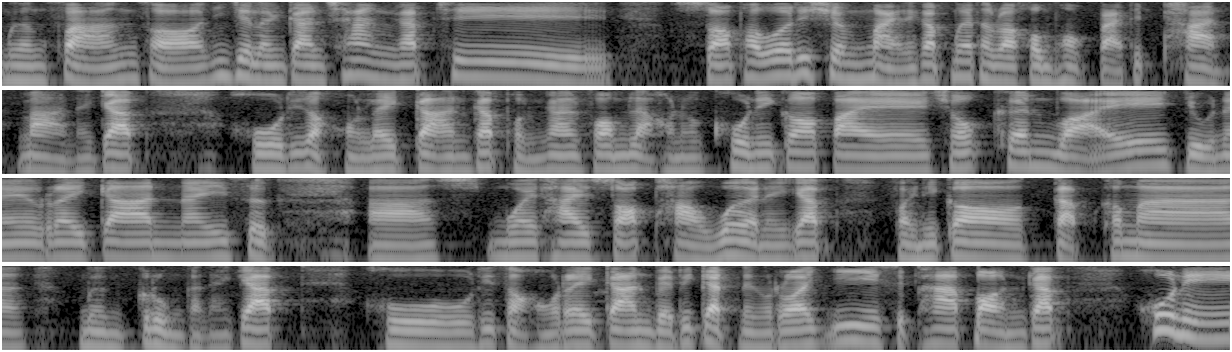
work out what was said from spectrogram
เมืองฝางสอยิ่งเจริญการช่างครับที่ ซอฟต์พาวเวอร์ที่เชียงใหม่นะครับเมื่อธันวาคม 68 ที่ผ่านมานะครับคู่ที่สองของรายการครับผลงานฟอร์มหลักของทั้งคู่นี้ก็ไปชกเคลื่อนไหวอยู่ในรายการในศึกมวยไทยซอฟต์พาวเวอร์นะครับฝ่ายนี้ก็กลับเข้ามาเมืองกรุงกันนะครับคู่ที่ 2 ของรายการเวทพิกัด 125 ปอนด์ครับ คู่นี้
